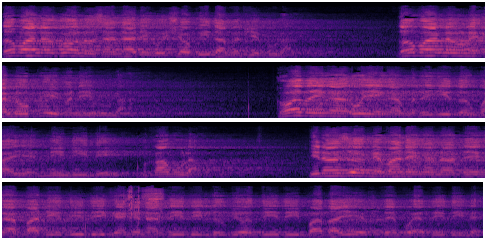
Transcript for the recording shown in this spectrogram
သုံးပါးလုံးကိုယ်လိုဆန္ဒတွေကိုလျှော့ပြီးသားမဖြစ်ဘူးလား သုံးပါးလုံးလည်းအလိုပြည့်မနေဘူးလားခောသိင်္ဂဥယျင်ကမတကြီးသုံးပါးရဲ့နေနည်းလေမကောင်းဘူးလားပြည်တော်စုမြန်မာနိုင်ငံတော်တင်းကပါတီသီးသီးကံကနသီးသီးလူမျိုးသီးသီးဘာသာရေးအသင်းဖွဲ့သီးသီးနဲ့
